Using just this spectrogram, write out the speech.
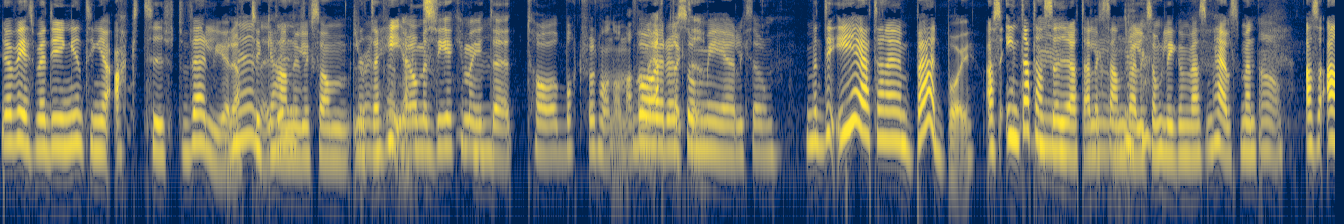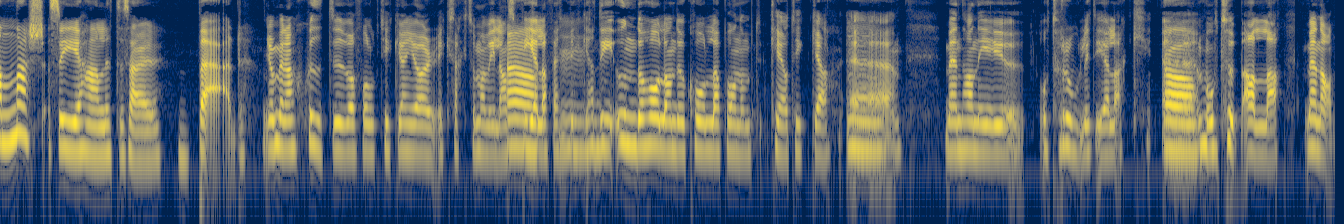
Jag vet men det är ingenting jag aktivt väljer Nej, att tycka nej, han är liksom lite het. ja men det kan man ju Mm. inte ta bort från honom. Att Vad han är är det som är liksom, Men det är att han är en bad boy. Alltså inte att han Mm. säger att Alexandra liksom ligger med vem som helst men ja. alltså annars så är han lite så här bad. Jag menar han skiter i vad folk tycker han gör exakt som han vill. Han Ja. spelar fett Mm. mycket. Det är underhållande att kolla på honom kan jag tycka. Mm. Eh, men han är ju otroligt elak eh, Ja. mot typ alla. Men ja,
